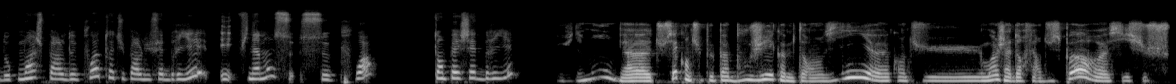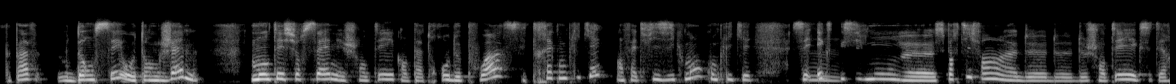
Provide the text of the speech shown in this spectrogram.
donc moi, je parle de poids, toi, tu parles du fait de briller, et finalement, ce, ce poids t'empêchait de briller? Évidemment, bah, tu sais, quand tu peux pas bouger comme tu as envie, euh, quand tu. Moi, j'adore faire du sport. Euh, si je, ne peux pas danser autant que j'aime, monter sur scène et chanter quand tu as trop de poids, c'est très compliqué, en fait, physiquement compliqué. C'est mmh. excessivement euh, sportif hein, de, de, chanter, etc.,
